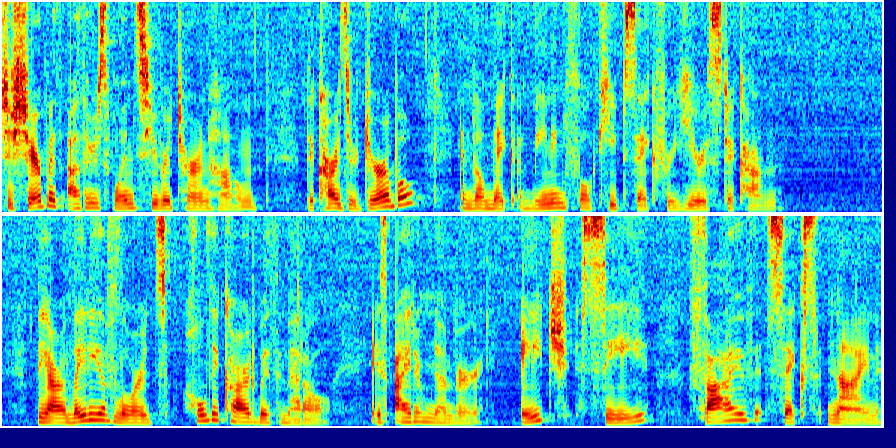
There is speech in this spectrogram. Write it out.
to share with others once you return home The cards are durable and they'll make a meaningful keepsake for years to come. The Our Lady of Lourdes Holy Card with Medal is item number HC569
